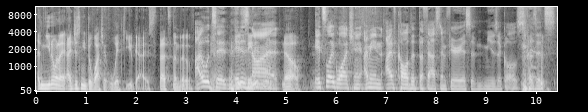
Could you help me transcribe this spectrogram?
and you know what? I, I just need to watch it with you guys. That's the move. I would say it you is it? not. No, It's like watching. I mean, I've called it the Fast and Furious of musicals because it's it,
